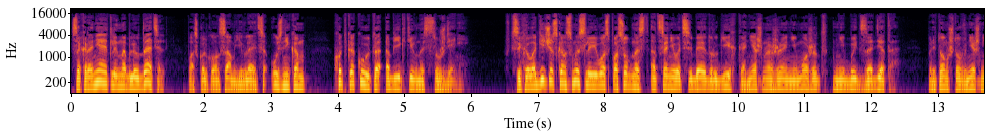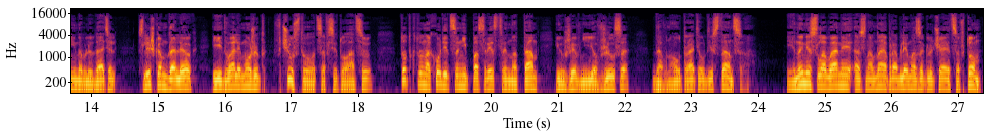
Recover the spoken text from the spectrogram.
сохраняет ли наблюдатель, поскольку он сам является узником, хоть какую-то объективность суждений. В психологическом смысле его способность оценивать себя и других, конечно же, не может не быть задета, при том, что внешний наблюдатель слишком далек и едва ли может вчувствоваться в ситуацию, тот, кто находится непосредственно там и уже в нее вжился, давно утратил дистанцию. Иными словами, основная проблема заключается в том,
